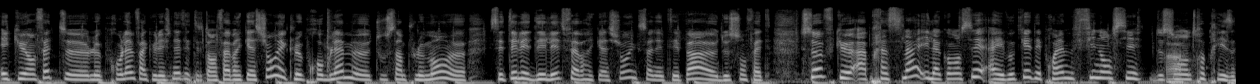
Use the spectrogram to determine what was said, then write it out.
et que en fait euh, le problème, enfin que les fenêtres étaient en fabrication et que le problème, euh, tout simplement, euh, c'était les délais de fabrication et que ça n'était pas euh, de son fait. Sauf que après cela, il a commencé à évoquer des problèmes financiers de son Ah. entreprise.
